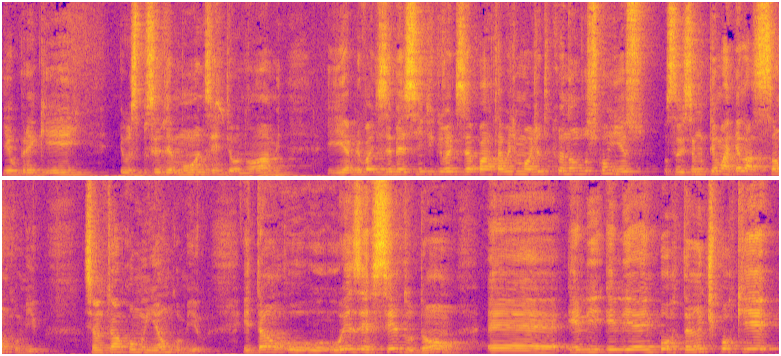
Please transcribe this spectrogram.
eu preguei, eu expulsei demônios em teu nome. E a Bíblia vai dizer bem assim que vai dizer apartar de maldito que eu não vos conheço. Ou seja, você não tem uma relação comigo, você não tem uma comunhão comigo. Então, o, o exercer do dom, é, ele, ele é importante porque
